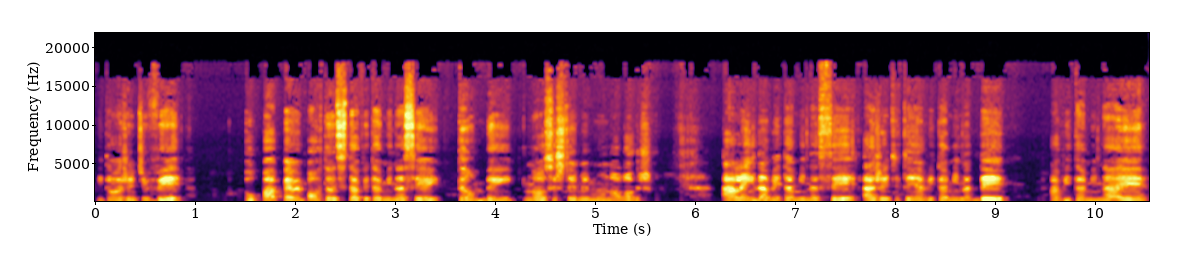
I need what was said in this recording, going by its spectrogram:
Então a gente vê o papel importante da vitamina C aí também no nosso sistema imunológico. Além da vitamina C, a gente tem a vitamina D, a vitamina E,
